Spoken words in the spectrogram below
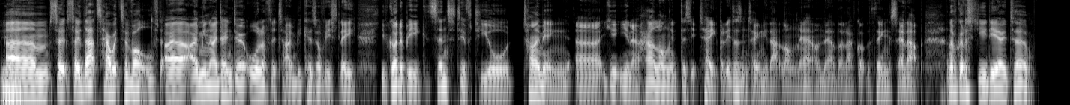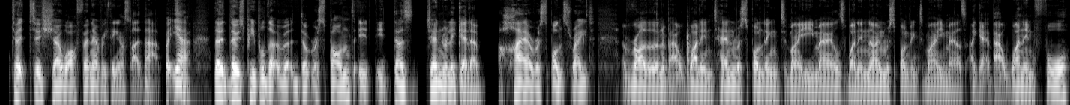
Yeah. Um, so so that's how it's evolved. I, I mean, I don't do it all of the time because obviously you've got to be sensitive to your timing. Uh, you, you know, how long does it take? But it doesn't take me that long now. Now that I've got the thing set up and I've got a studio to to to show off and everything else like that. But yeah, th- those people that that respond, it it does generally get a, a higher response rate uh, rather than about one in ten responding to my emails, one in nine responding to my emails. I get about one in four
